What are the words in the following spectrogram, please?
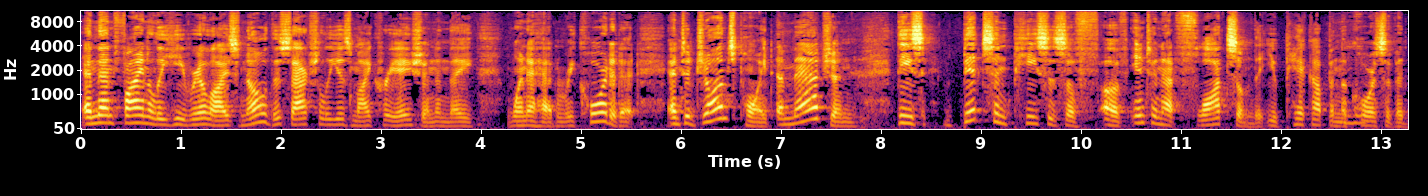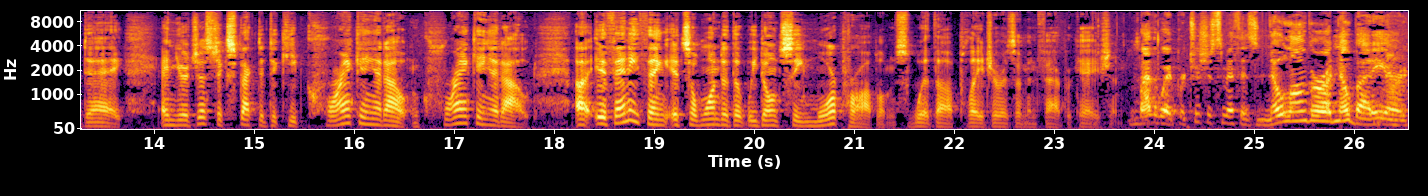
And then finally he realized, no, this actually is my creation, and they went ahead and recorded it. And to John's point, imagine these bits and pieces of, of internet flotsam that you pick up in the mm-hmm. course of a day, and you're just expected to keep cranking it out and cranking it out. Uh, if anything, it's a wonder that we don't see more problems with uh, plagiarism and fabrication. By the way, Patricia Smith Smith is no longer a nobody, or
